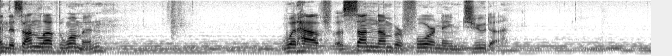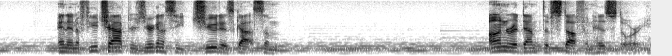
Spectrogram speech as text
And this unloved woman would have a son number four named Judah. And in a few chapters, you're going to see Judah's got some unredemptive stuff in his story.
